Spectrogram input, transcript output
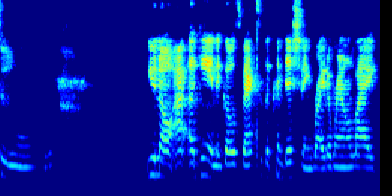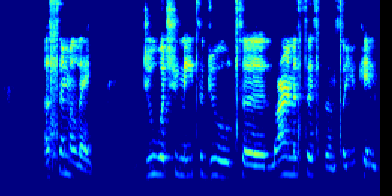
to, you know, I, again, it goes back to the conditioning, right? Around like assimilate, do what you need to do to learn the system so you can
